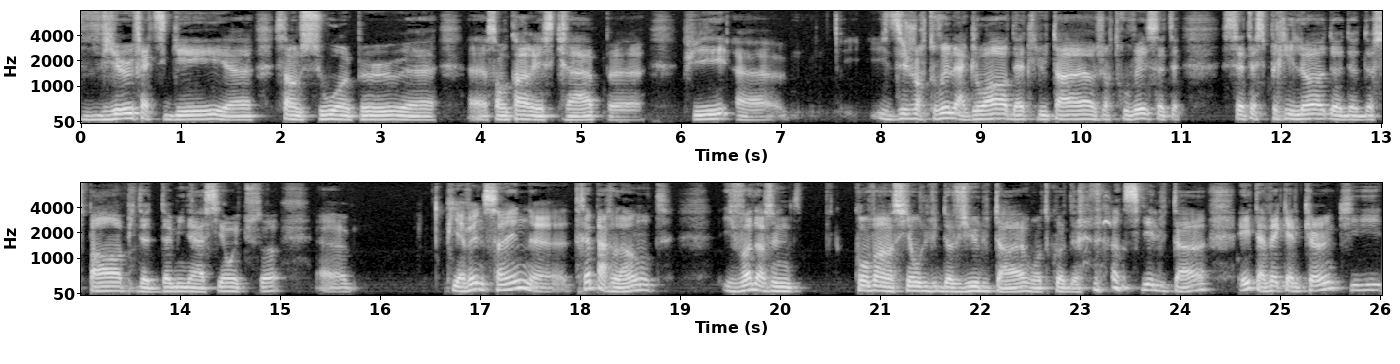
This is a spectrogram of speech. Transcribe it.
vieux, fatigué, euh, sans le sou un peu, son corps est scrap. puis il dit je vais retrouver la gloire d'être lutteur, je vais retrouver cet esprit-là de, de, sport puis de domination et tout ça. Euh, puis il y avait une scène euh, très parlante. Il va dans une convention de, vieux lutteurs, ou en tout cas d'anciens lutteurs, et t'avais quelqu'un qui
